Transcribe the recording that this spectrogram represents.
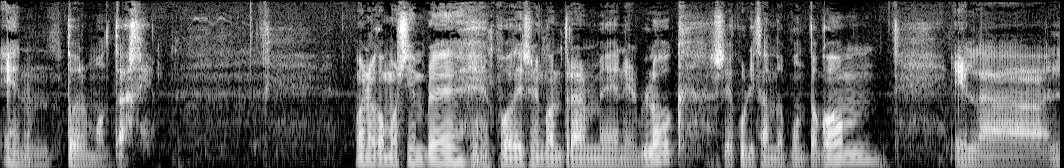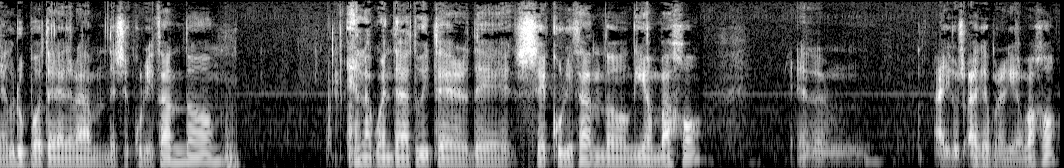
en todo el montaje. Bueno, como siempre, podéis encontrarme en el blog securizando.com, en, en el grupo Telegram de Securizando, en la cuenta de Twitter de securizando-bajo, hay, que poner abajo.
